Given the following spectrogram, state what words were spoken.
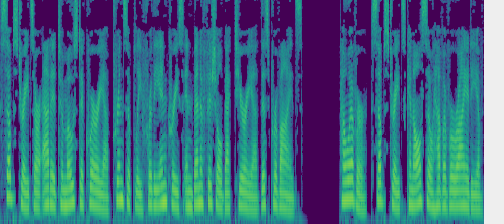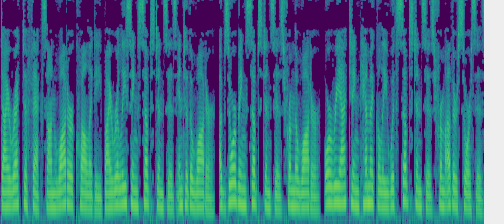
Substrates are added to most aquaria principally for the increase in beneficial bacteria this provides. However, substrates can also have a variety of direct effects on water quality by releasing substances into the water, absorbing substances from the water, or reacting chemically with substances from other sources.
